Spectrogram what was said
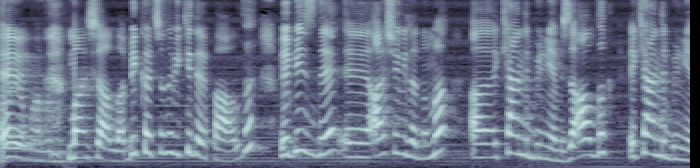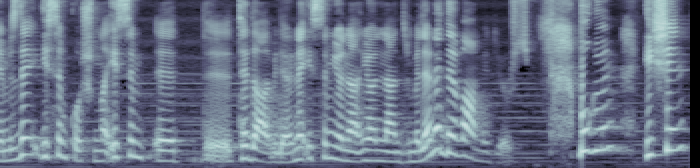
Evet, maşallah. Birkaçını iki defa aldı ve biz de e, Ayşegül Hanım'ı e, kendi bünyemize aldık ve kendi bünyemizde isim koşuluna, isim tedavilerine, isim yönlendirmelerine devam ediyoruz. Bugün işin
